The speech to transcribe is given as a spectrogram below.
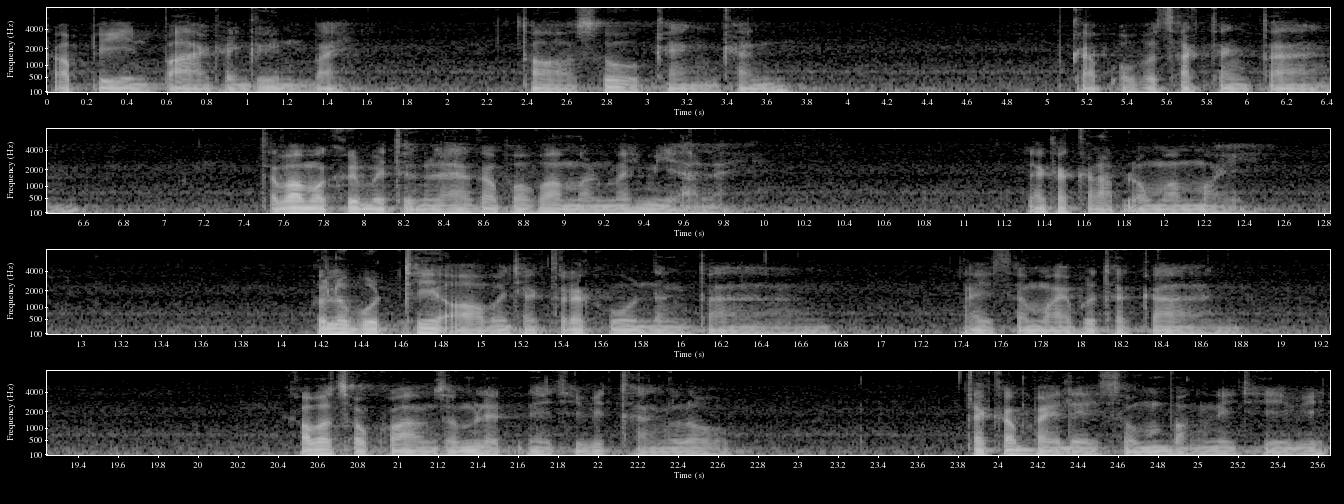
ก็ปีนป่ายกันขึ้นไป ต่อสู้แข่งขัน กับอุปสรรคต่าง ๆ แต่ว่าเมื่อคืนไปถึงแล้วก็พบว่ามันไม่มีอะไร แล้วก็กลับลงมาใหม่พลบุตรที่ออกมาจากตระกูลต่างๆ ในสมัยพุทธกาลเขาประสบความสำเร็จในชีวิตทางโลก แต่ก็ไม่ได้สมหวังในชีวิต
